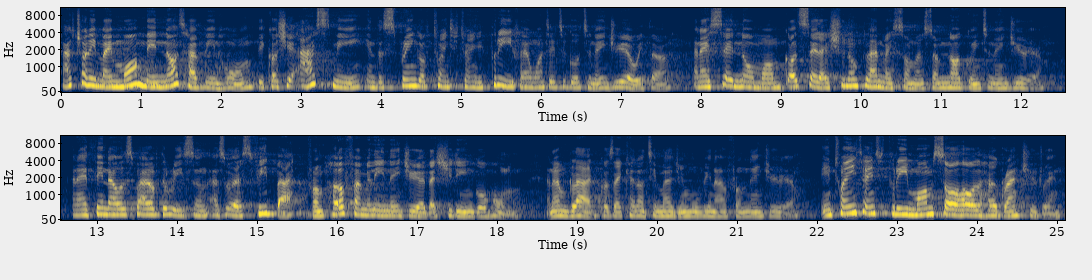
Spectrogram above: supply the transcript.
Actually, my mom may not have been home because she asked me in the spring of 2023 if I wanted to go to Nigeria with her. And I said, No, mom. God said I shouldn't plan my summer, so I'm not going to Nigeria. And I think that was part of the reason, as well as feedback from her family in Nigeria, that she didn't go home. And I'm glad because I cannot imagine moving out from Nigeria. In 2023, mom saw all her grandchildren.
